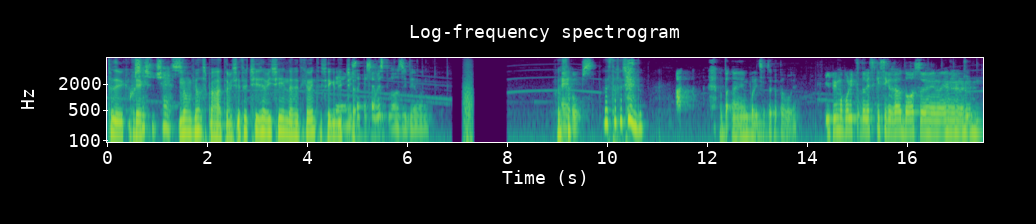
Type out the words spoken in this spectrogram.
Tu devi Cos'è capire. successo? Non vi ho sparato, vi siete uccisi a vicenda, praticamente sei Eh, mi sa che siamo esplosi, Demon. Cosa Eh, sta, ops. cosa sta facendo? Pa- È un poliziotto che ha paura. Il primo poliziotto che, si caga addosso e non,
